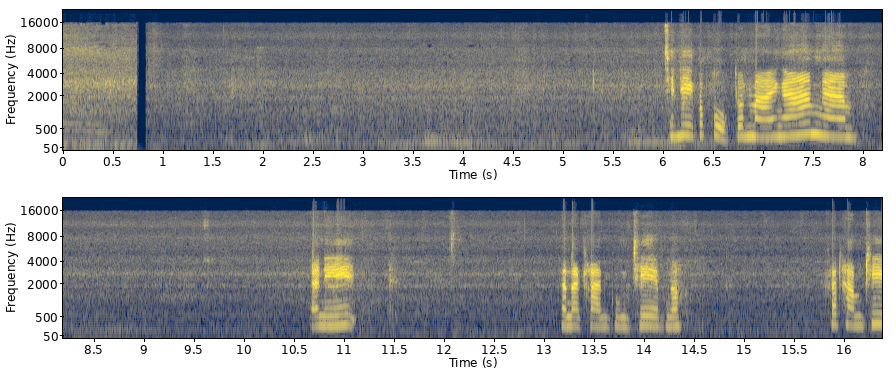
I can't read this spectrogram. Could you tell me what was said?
ย ที่นี่ก็ปลูกต้นไม้งามงาม อันนี้ ธนาคารกรุงเทพเนาะ เขาทำที่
